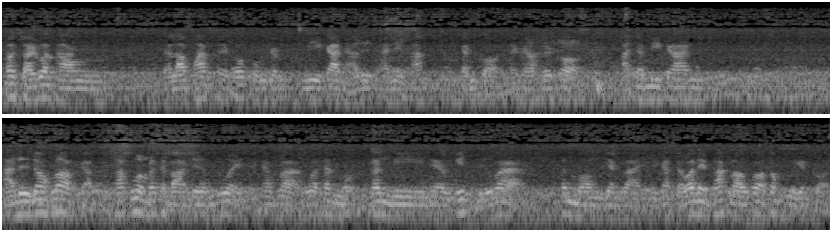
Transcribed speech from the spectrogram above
เข้าใจว่าทางแต่ละพักเนี่ยก็คงจะมีการหารือภายในพักกันก่อนนะครับ แล้วก็อาจจะมีการารือนอกรอบกับพรรคร่วมรัฐบาลเดิมด้วยนะครับ ว่าว่าท่านท่านมีแนวคิดหรือว่าท่านมองอย่างไรนะครับ แต่ว่าในพักเราก็ต้องคุยกันก่อน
